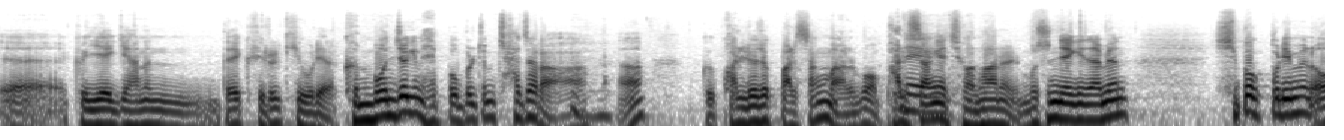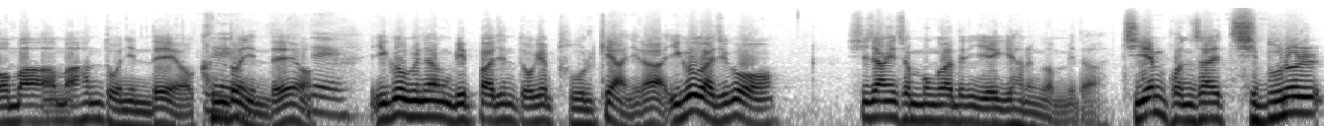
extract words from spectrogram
에, 그 얘기하는데 귀를 기울여라. 근본적인 해법을 좀 찾아라. 음. 어? 그 관료적 발상 말고 발상의 네. 전환을 무슨 얘기냐면 10억 불이면 어마어마한 돈인데요. 큰 네. 돈인데요. 네. 이거 그냥 밑 빠진 독에 부을 게 아니라 이거 가지고 시장의 전문가들이 얘기하는 겁니다. GM 본사의 지분을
